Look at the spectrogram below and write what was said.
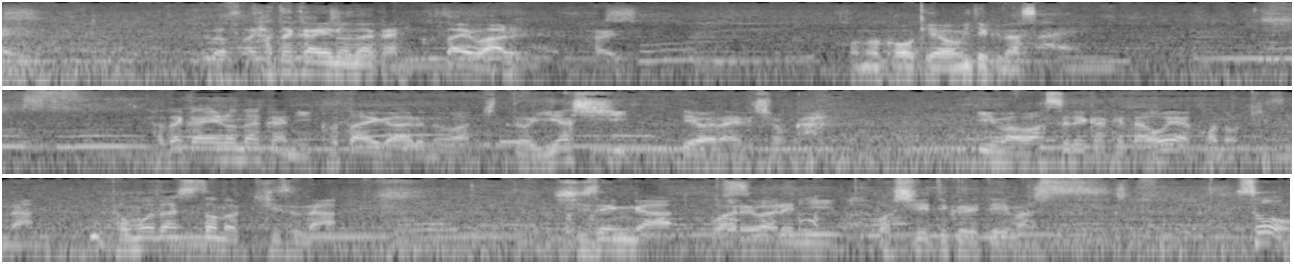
い。戦いの中に答えはある、この光景を見てください戦いの中に答えがあるのはきっと癒しではないでしょうか。今忘れかけた親子の絆友達との絆自然が我々に教えてくれています。そ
